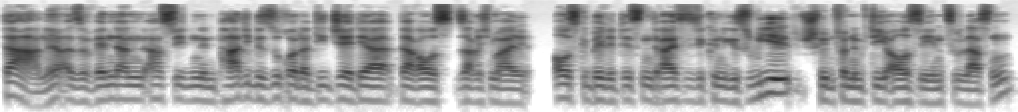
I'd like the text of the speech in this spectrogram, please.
da. Ne? Also wenn, dann hast du einen Partybesucher oder DJ, der daraus, sag ich mal, ausgebildet ist, ein 30-sekündiges Reel schön vernünftig aussehen zu lassen.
